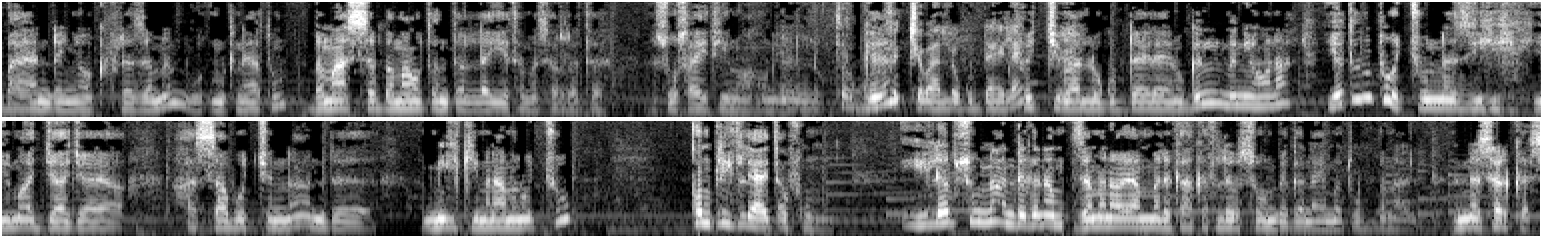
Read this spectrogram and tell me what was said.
በሀያ አንደኛው ክፍለ ዘመን ምክንያቱም በማሰብ በማውጠንጠን ላይ የተመሰረተ ሶሳይቲ ነው አሁን ያለው ግን ፍች ባለው ጉዳይ ላይ ፍቺ ባለው ጉዳይ ላይ ነው። ግን ምን ይሆናል የጥንቶቹ እነዚህ የማጃጃያ ሀሳቦችና እንደ ሚልኪ ምናምኖቹ completely አይጠፉም። ይለብሱና እንደገና ዘመናዊ አመለካከት ለብሰው እንደገና ይመጡብናል። እነ ሰርከስ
